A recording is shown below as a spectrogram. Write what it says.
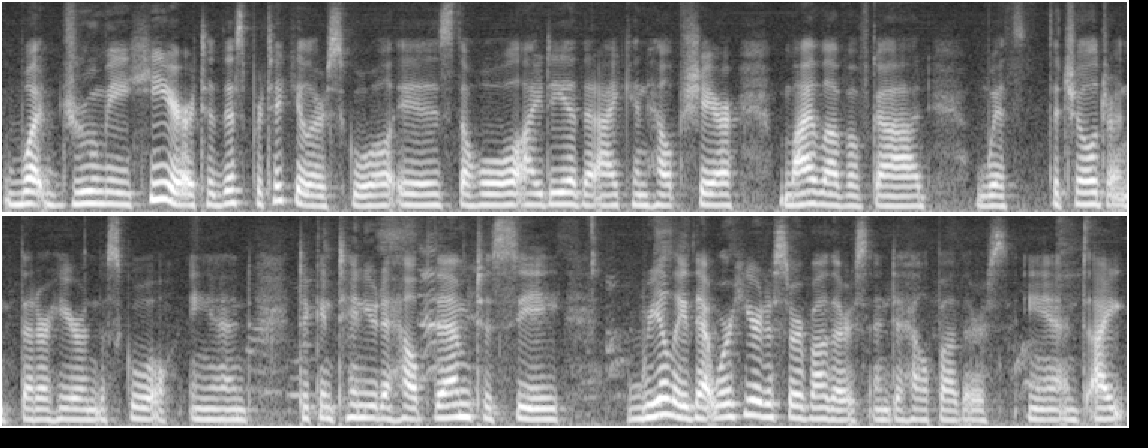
what drew me here to this particular school is the whole idea that I can help share my love of God with the children that are here in the school and to continue to help them to see really that we're here to serve others and to help others. And I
